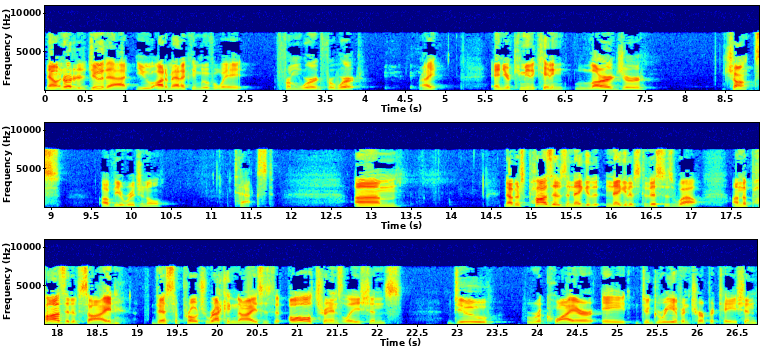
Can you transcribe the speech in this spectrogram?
Now, in order to do that, you automatically move away from word for word, right? And you're communicating larger chunks of the original text. Um, now, there's positives and neg- negatives to this as well. On the positive side, this approach recognizes that all translations do require a degree of interpretation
